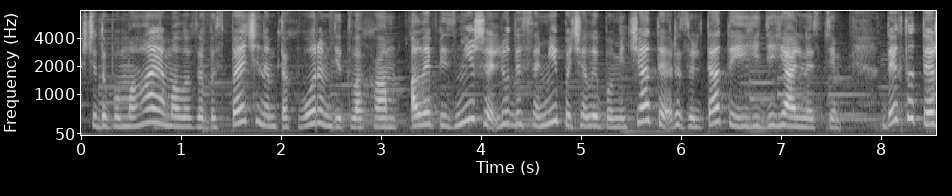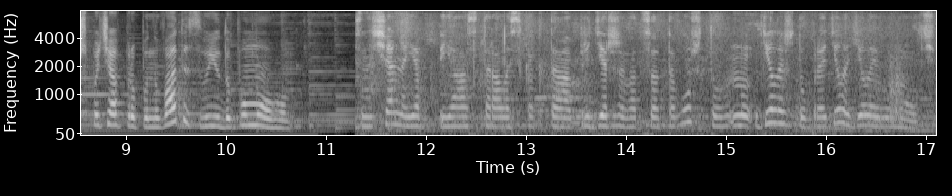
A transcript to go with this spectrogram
що допомагає малозабезпеченим та хворим дітлахам. Але пізніше люди самі почали помічати результати її діяльності. Дехто теж почав пропонувати свою допомогу. Изначально я, я старалась как-то придерживаться того, что ну, делаешь доброе дело, делай его молча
